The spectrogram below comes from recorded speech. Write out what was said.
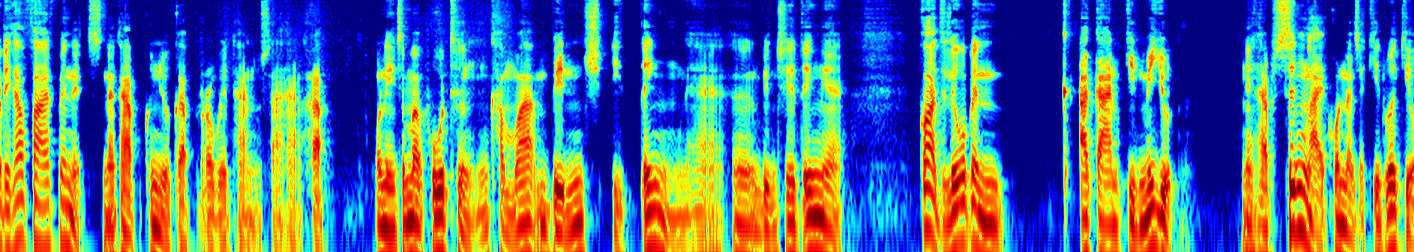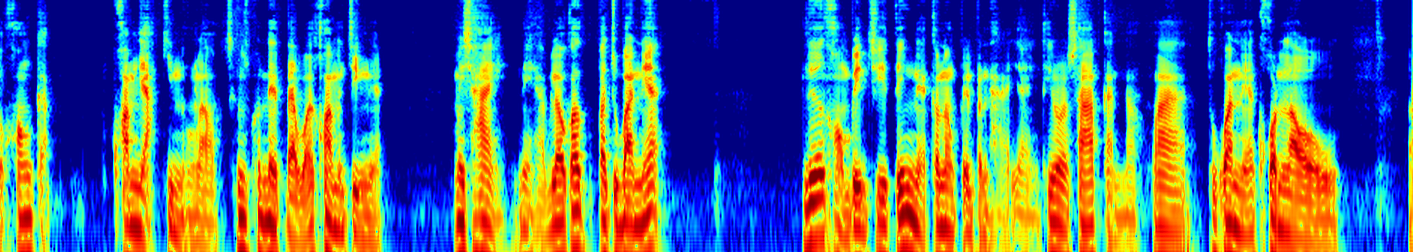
วัสดีครับ 5 minutes นะครับ คุณอยู่กับประเวทหานุสาหะครับ วันนี้จะมาพูดถึงคำว่า binge eating นะฮะ binge eating เนี่ย ก็อาจจะเรียกว่าเป็นอาการกินไม่หยุดนะครับ ซึ่งหลายคนอาจจะคิดว่าเกี่ยวข้องกับความอยากกินของเรา ซึ่งแต่ว่าความเป็นจริงเนี่ย ไม่ใช่นะครับ แล้วก็ปัจจุบันเนี้ยเรื่องของ binge eating เนี่ยกำลังเป็นปัญหาใหญ่ที่เราทราบกันเนาะว่าทุกวันเนี้ยคนเราเ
